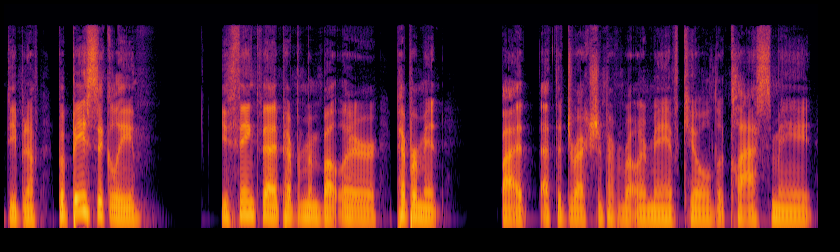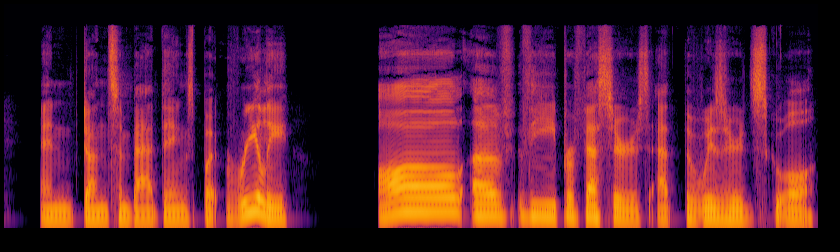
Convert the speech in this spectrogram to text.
deep enough. But basically, you think that Peppermint Butler, Peppermint, by at the direction Pepper Butler may have killed a classmate and done some bad things, but really, all of the professors at the wizard school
